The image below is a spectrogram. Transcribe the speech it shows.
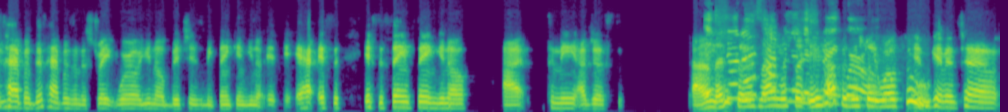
just happens. This happens in the straight world. You know, bitches be thinking. You know, it, it, it it's the it's the same thing. You know, I to me, I just I don't It know. sure it's does not in in the the straight- It straight happens in the straight world too. it's giving child.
